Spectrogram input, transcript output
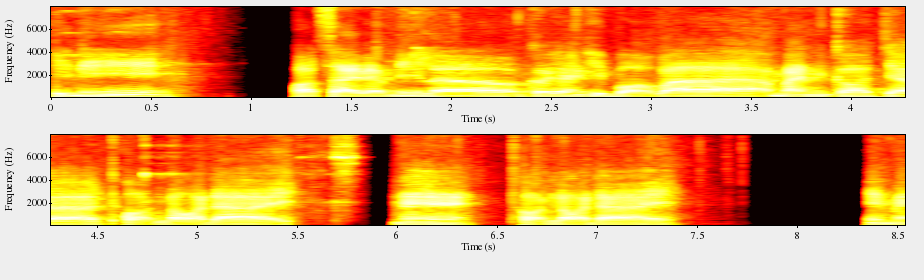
ทีนี้พอใส่แบบนี้แล้วก็อย่างที่บอกว่ามันก็จะถอดล้อได้นะฮะถอดล้อได้ เห็นไหม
